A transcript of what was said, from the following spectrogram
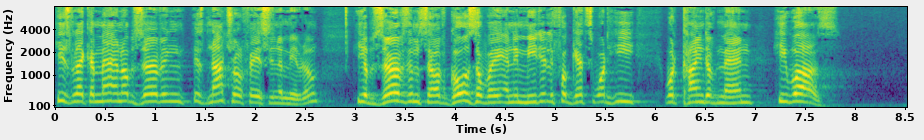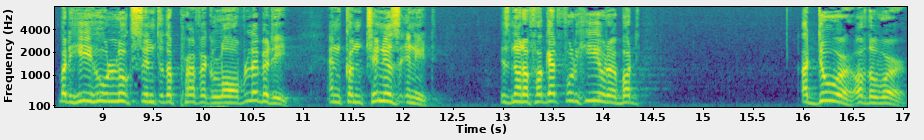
he's like a man observing his natural face in a mirror. He observes himself, goes away, and immediately forgets what he what kind of man he was. But he who looks into the perfect law of liberty and continues in it is not a forgetful hearer, but a doer of the word.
